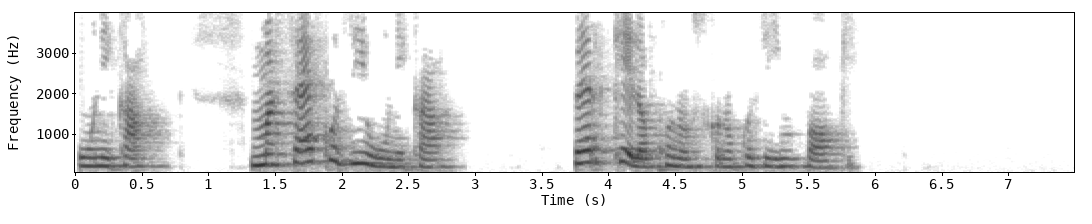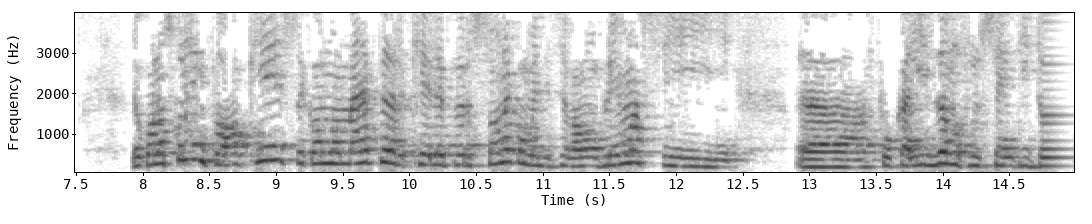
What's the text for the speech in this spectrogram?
unica. Ma se è così unica, perché lo conoscono così in pochi? Lo conoscono in pochi, secondo me, perché le persone, come dicevamo prima, si eh, focalizzano sul sentito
